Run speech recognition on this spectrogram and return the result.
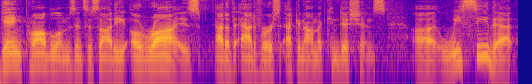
gang problems in society arise out of adverse economic conditions. Uh, we see that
